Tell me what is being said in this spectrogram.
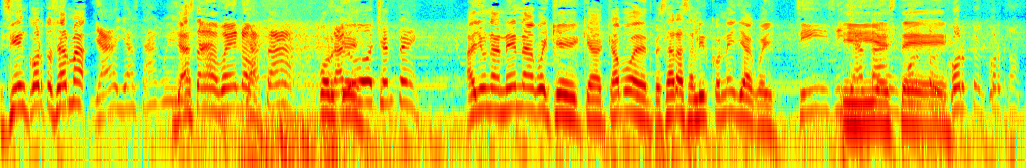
¿Sí en corto se arma? ya, ya está, güey. Ya está, bueno. Ya está. Porque- Saludos, Chente. Hay una nena, güey, que, que acabo de empezar a salir con ella, güey. Sí, sí, Y ya está. este- En corto, en corto, en corto.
